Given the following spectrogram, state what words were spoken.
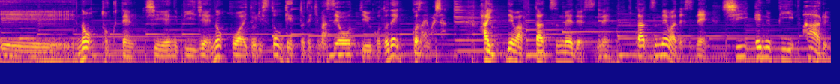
え、の特典 CNPJ のホワイトリストをゲットできますよっていうことでございました。はい。では2つ目ですね。2つ目はですね、CNPR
